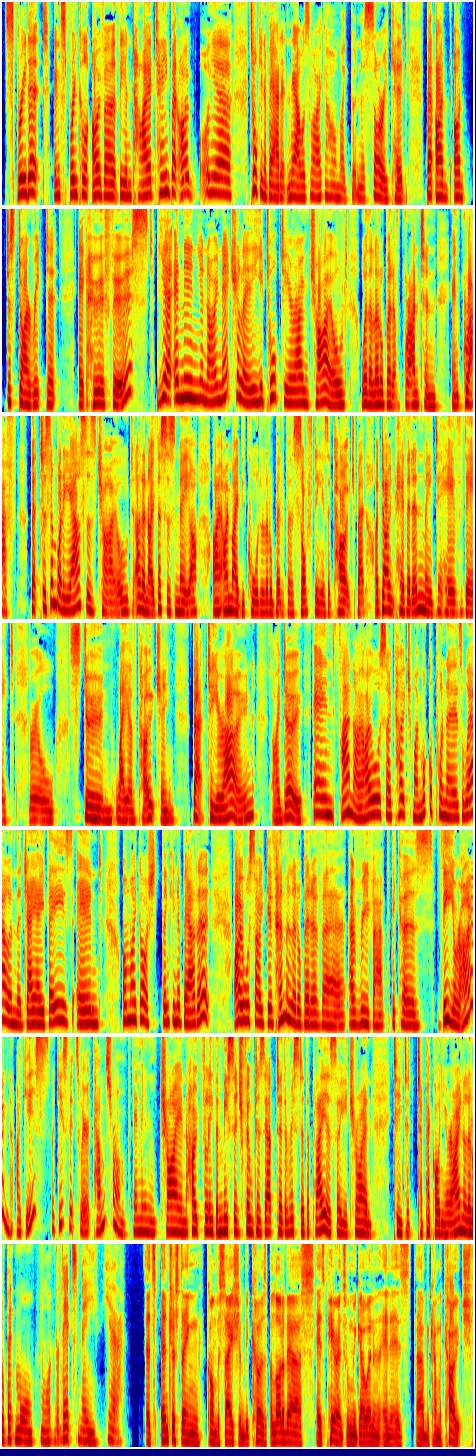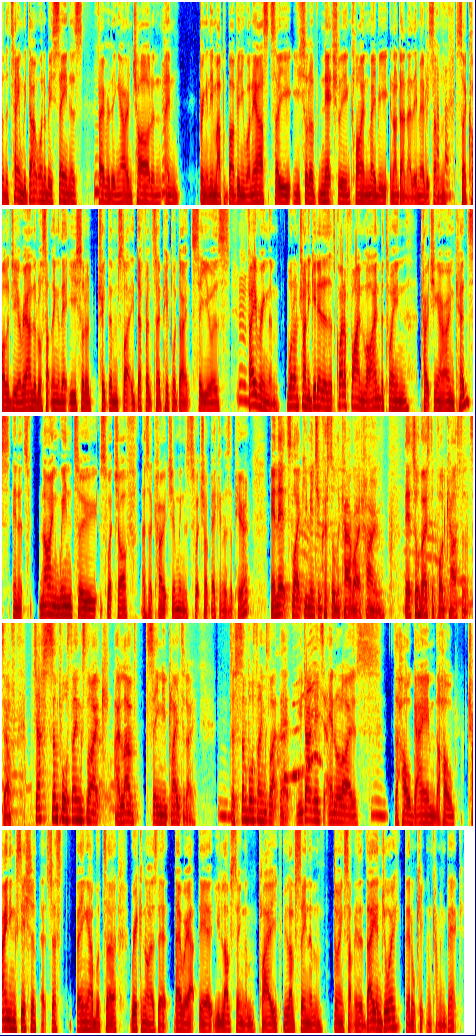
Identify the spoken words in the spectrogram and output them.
spread it and sprinkle over the entire team. But I, oh yeah, talking about it now is like, oh my goodness, sorry, kid. But I'd, I'd just direct it at her first. Yeah. And then, you know, naturally you talk to your own child with a little bit of grunt and, and gruff, but to somebody else's child, I don't know, this is me. I, I, I may be called a little bit of a softy as a coach, but I don't have it in me to have that real stern way of coaching. But to your own, I do. And whānau, I also coach my mokopuna as well in the JABs. And oh my gosh, thinking about it, I also give him a little bit of a, a rev because they're your own, I guess. I guess that's where it comes from. And then try and hopefully the message filters out to the rest of the players. So you try and tend to, to pick on your own a little bit more. Well, that's me. Yeah it's interesting conversation because a lot of us as parents, when we go in and, and as uh, become a coach for the team, we don't want to be seen as mm. favoriting our own child and, mm. and bringing them up above anyone else. So you, you sort of naturally incline maybe, and I don't know, there may be some tougher. psychology around it or something that you sort of treat them slightly different so people don't see you as mm. favoring them. What I'm trying to get at is it's quite a fine line between coaching our own kids and it's knowing when to switch off as a coach and when to switch off back in as a parent. And that's like you mentioned, Cristal, the car ride home. That's almost a podcast in itself. Just simple things like, I love seeing you play today. Mm. Just simple things like that. You don't need to analyze mm. the whole game, the whole training session. It's just being able to recognize that they were out there. You love seeing them play. You love seeing them doing something that they enjoy. That'll keep them coming back.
